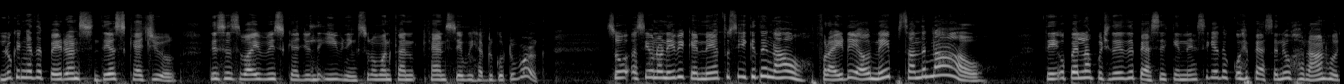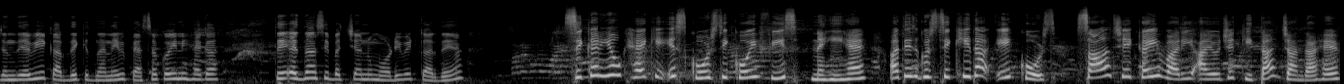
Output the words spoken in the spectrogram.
Looking at the parents, their schedule. This is why we schedule in the evening so no one can, can say we have to go to work. ਸੋ ਅਸੀਂ ਉਹਨਾਂ ਨੇ ਇਹ ਵੀ ਕਹਿੰਦੇ ਆ ਤੁਸੀਂ ਇੱਕ ਦਿਨ ਆਓ ਫਰਾਈਡੇ ਆਓ ਨਹੀਂ ਪਸੰਦ ਨਾ ਆਓ ਤੇ ਉਹ ਪਹਿਲਾਂ ਪੁੱਛਦੇ ਇਹਦੇ ਪੈਸੇ ਕਿੰਨੇ ਸੀ ਕਹਿੰਦੇ ਕੋਈ ਪੈਸੇ ਨਹੀਂ ਉਹ ਹੈਰਾਨ ਹੋ ਜਾਂਦੇ ਆ ਵੀ ਇਹ ਕਰਦੇ ਕਿਦਾਂ ਨੇ, ਵੀ ਪੈਸਾ ਕੋਈ ਨਹੀਂ ਹੈਗਾ। ਤੇ ਇਦਾਂ ਅਸੀਂ ਬੱਚਿਆਂ ਨੂੰ ਮੋਟੀਵੇਟ ਕਰਦੇ ਆ। ਜ਼ਿਕਰਯੋਗ ਹੈ ਕਿ ਇਸ ਕੋਰਸ ਦੀ ਕੋਈ ਫੀਸ ਨਹੀਂ ਹੈ ਅਤੇ ਗੁਰਸਿੱਖੀ ਦਾ ਇਹ ਕੋਰਸ ਸਾਲ 'ਚ ਕਈ ਵਾਰੀ ਆਯੋਜਿਤ ਕੀਤਾ ਜਾਂਦਾ ਹੈ।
